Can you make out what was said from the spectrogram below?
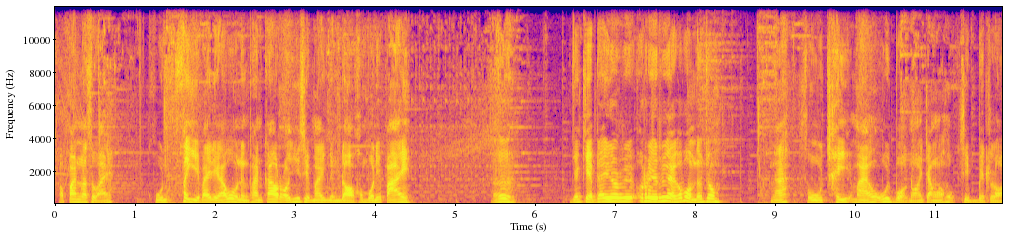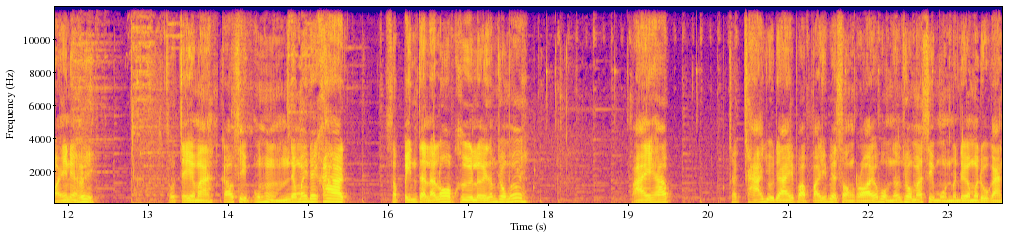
เอาปั้นมาสวย คูณสี่ไปเดี๋ยวครับผมหนึ่งพันเก้าร้อยี่สิบมาอีกหนึ่งดอกคอมโบนี้ไป เออ ยังเก็บได้เรื่อยๆครับผมท่านผู้ชมนะซูชิมาอุ้ยบวกน้อยจังวะหกสิบเบ็ดร้อยเนี่ยเฮ้ยโตเจมาเก้าสิบอื้อหือยังไม่ได้ค่าสปินแต่ละรอบคืนเลยท่านผู้ชมเอ้ยไปครับ ชักช้าอยู่ใดปรับไปที่เบ็ดสองร้อยครับผมท่านผู้ชมมาสิบหมุนเหมือนเดิมมาดูกัน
